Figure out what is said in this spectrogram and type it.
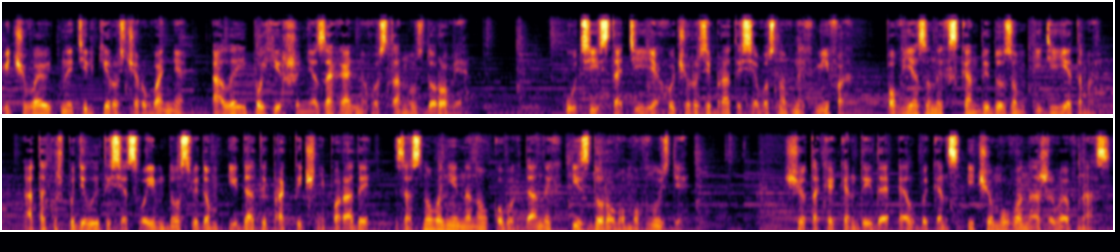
відчувають не тільки розчарування, але й погіршення загального стану здоров'я. У цій статті я хочу розібратися в основних міфах, пов'язаних з кандидозом і дієтами, а також поділитися своїм досвідом і дати практичні поради, засновані на наукових даних і здоровому глузді. Що таке Candida albicans і чому вона живе в нас?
